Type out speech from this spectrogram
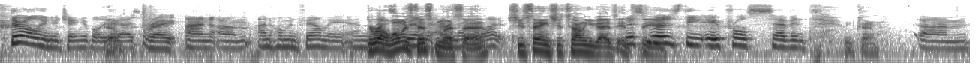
They're all interchangeable, you Yeah. guys. Right. On um, on Home and Family. And Dero, that's when was this, I met a lot Marissa? She's saying she's telling you guys it's This the was the April seventh okay. um,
